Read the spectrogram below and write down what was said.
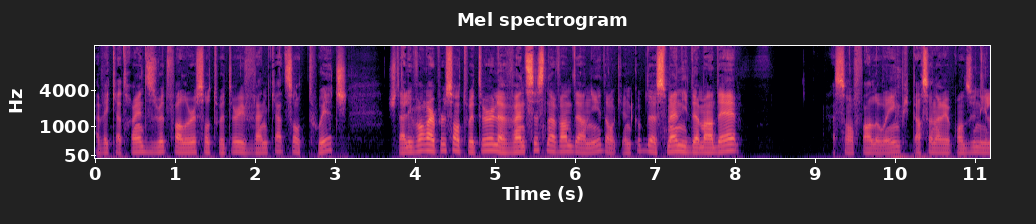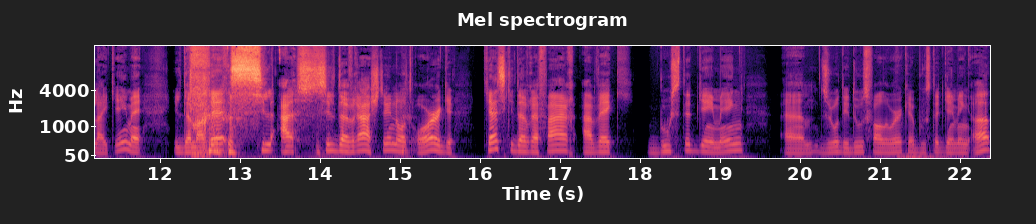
avec 98 followers sur Twitter et 24 sur Twitch. Je suis allé voir un peu son Twitter le 26 novembre dernier, donc il y a une couple de semaines. Il demandait à son following, puis personne n'a répondu ni liké, mais il demandait s'il, a- s'il devrait acheter une autre org, qu'est-ce qu'il devrait faire avec Boosted Gaming, euh, du haut des 12 followers que Boosted Gaming a?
